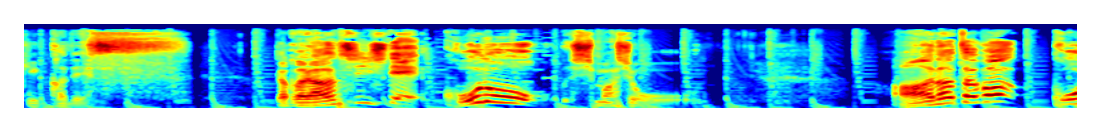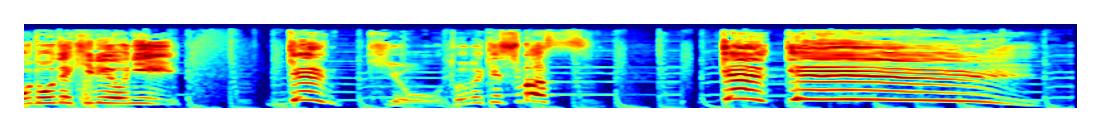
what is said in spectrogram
結果です。だから安心して行動しましょう。あなたが行動できるように元気をお届けします。元気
